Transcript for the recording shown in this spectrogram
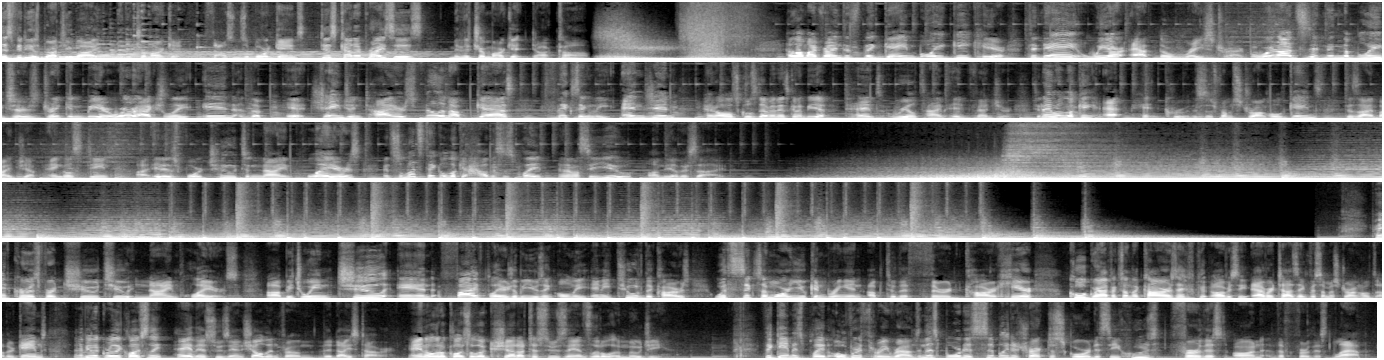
This video is brought to you by Miniature Market. Thousands of board games, discounted prices, miniaturemarket.com. Hello my friends, it's the Game Boy Geek here. Today we are at the racetrack, but we're not sitting in the bleachers drinking beer. We're actually in the pit, changing tires, filling up gas, fixing the engine, and all this cool stuff, and it's gonna be a tense real-time adventure. Today we're looking at Pit Crew. This is from Stronghold Games, designed by Geoff Engelstein. Uh, it is for two to nine players, and so let's take a look at how this is played, and then I'll see you on the other side. Crew is for two to nine players. Uh, between two and five players, you'll be using only any two of the cars. With six or more, you can bring in up to the third car here. Cool graphics on the cars, they've obviously advertising for some of Stronghold's other games. And if you look really closely, hey, there's Suzanne Sheldon from the Dice Tower. And a little closer look, shout out to Suzanne's little emoji. The game is played over three rounds, and this board is simply to track the score to see who's furthest on the furthest lap.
